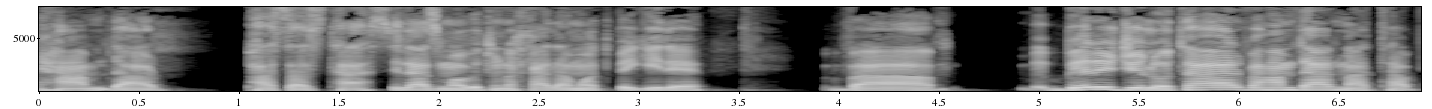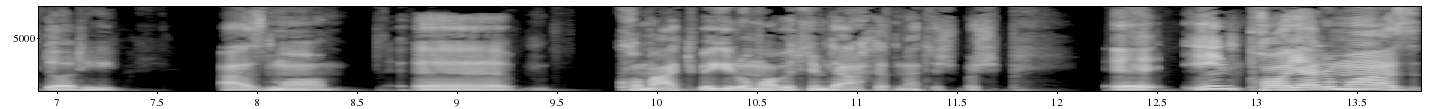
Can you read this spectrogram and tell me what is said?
هم در پس از تحصیل از ما بتونه خدمات بگیره و بره جلوتر و هم در مطب داری از ما کمک بگیره و ما بتونیم در خدمتش باشیم. این پایه رو ما از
